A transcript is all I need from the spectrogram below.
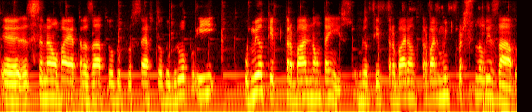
uh, senão vai atrasar todo o processo, todo o grupo, e o meu tipo de trabalho não tem isso. O meu tipo de trabalho é um trabalho muito personalizado.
